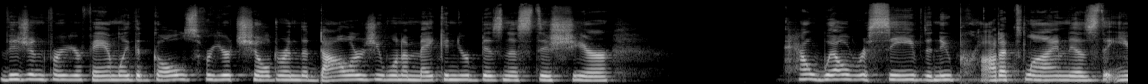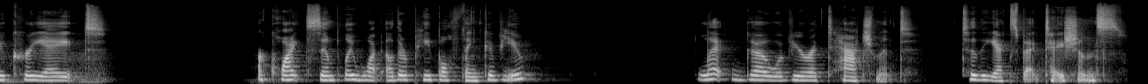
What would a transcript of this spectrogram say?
vision for your family, the goals for your children, the dollars you want to make in your business this year, how well received the new product line is that you create, or quite simply what other people think of you. Let go of your attachment to the expectations.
